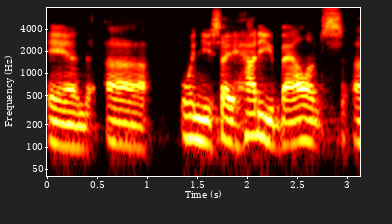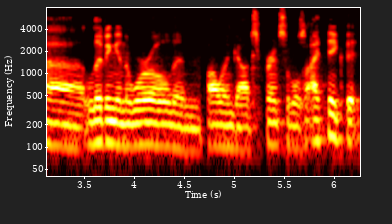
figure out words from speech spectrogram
And uh, when you say, how do you balance uh, living in the world and following God's principles? I think that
